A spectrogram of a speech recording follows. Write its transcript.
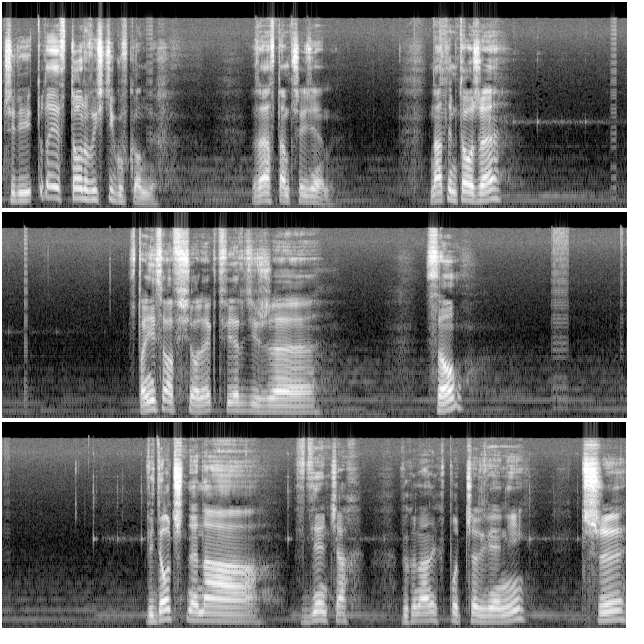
czyli tutaj jest tor wyścigów konnych. Zaraz tam przejdziemy. Na tym torze Stanisław Siorek twierdzi, że są widoczne na zdjęciach wykonanych w podczerwieni trzy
